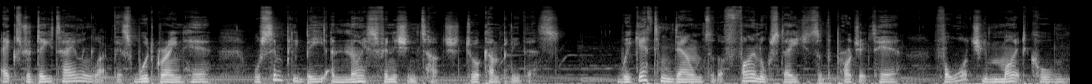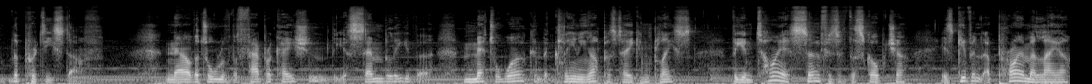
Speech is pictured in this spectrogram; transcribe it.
Extra detailing like this wood grain here will simply be a nice finishing touch to accompany this. We're getting down to the final stages of the project here, for what you might call the pretty stuff. Now that all of the fabrication, the assembly, the metalwork and the cleaning up has taken place, the entire surface of the sculpture is given a primer layer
